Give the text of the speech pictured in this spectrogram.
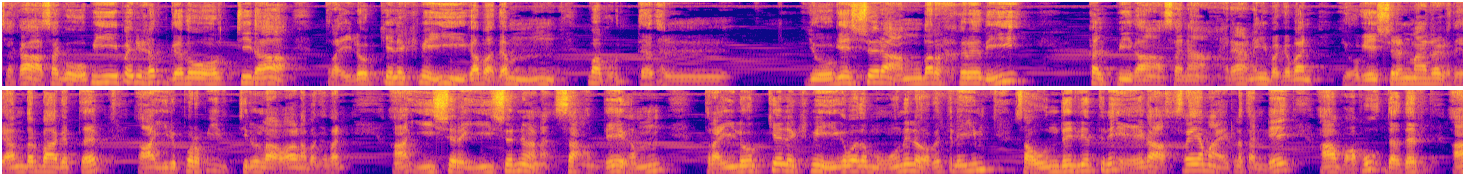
ചകാസ ഗോപീപരിഷദ്ഗതോർച്ചിത ത്രൈലോക്യലക്ഷ്മീകപദം വബുദ്ധൽ യോഗേശ്വര അന്തർഹൃതി കൽപ്പിതാസന ആരാണ് ഈ ഭഗവാൻ? യോഗേശ്വരന്മാരുടെ ഹൃദയാന്തർഭാഗത്ത് ആ ഇരുപ്പുറപ്പിച്ചിട്ടുള്ള ആളാണ് ഭഗവാൻ. ആ ഈശ്വര ഈശ്വരനാണ് സ അദ്ദേഹം ത്രൈലോക്യ ലക്ഷ്മി ഏകപദ മൂന്ന് ലോകത്തിലെയും സൗന്ദര്യത്തിന് ഏക ആശ്രയമായിട്ടുള്ള തന്റെ ആ വപു ദദർ ആ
